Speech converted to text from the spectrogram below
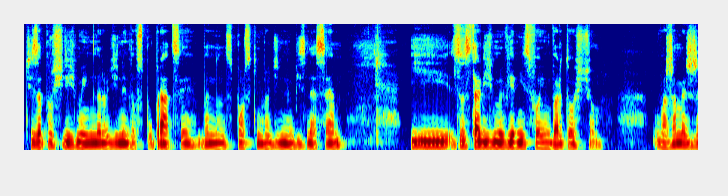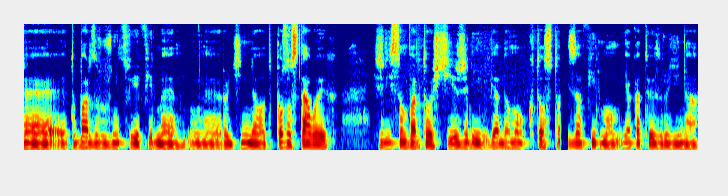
czyli zaprosiliśmy inne rodziny do współpracy, będąc polskim rodzinnym biznesem i zostaliśmy wierni swoim wartościom. Uważamy, że to bardzo różnicuje firmy mm, rodzinne od pozostałych. Jeżeli są wartości, jeżeli wiadomo, kto stoi za firmą, jaka to jest rodzina,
